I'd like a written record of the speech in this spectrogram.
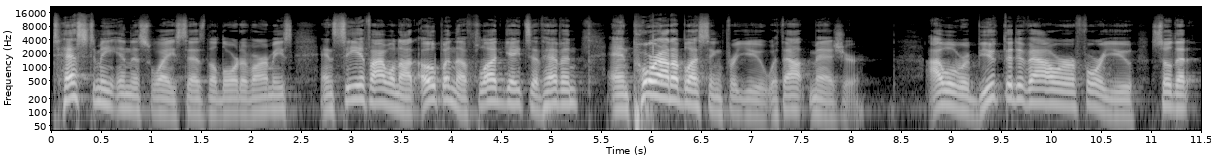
Test me in this way, says the Lord of armies, and see if I will not open the floodgates of heaven and pour out a blessing for you without measure. I will rebuke the devourer for you, so that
